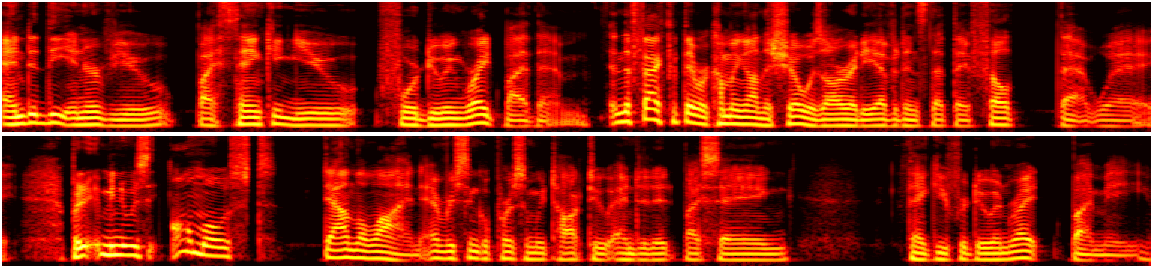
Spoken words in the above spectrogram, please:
ended the interview by thanking you for doing right by them. And the fact that they were coming on the show was already evidence that they felt that way. But I mean, it was almost down the line. Every single person we talked to ended it by saying, Thank you for doing right by me.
